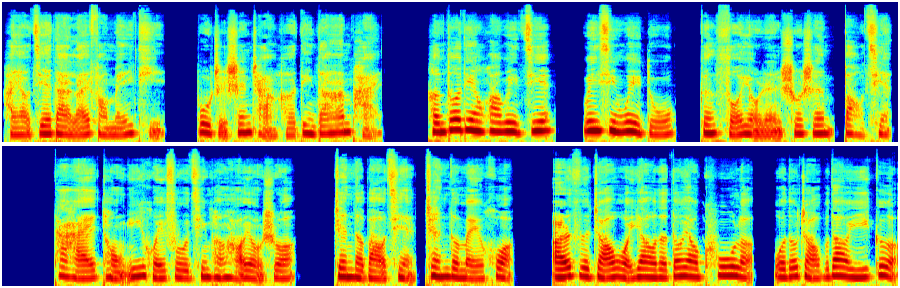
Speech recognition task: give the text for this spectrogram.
还要接待来访媒体，布置生产和订单安排。很多电话未接，微信未读，跟所有人说声抱歉。他还统一回复亲朋好友说：“真的抱歉，真的没货。儿子找我要的都要哭了，我都找不到一个。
